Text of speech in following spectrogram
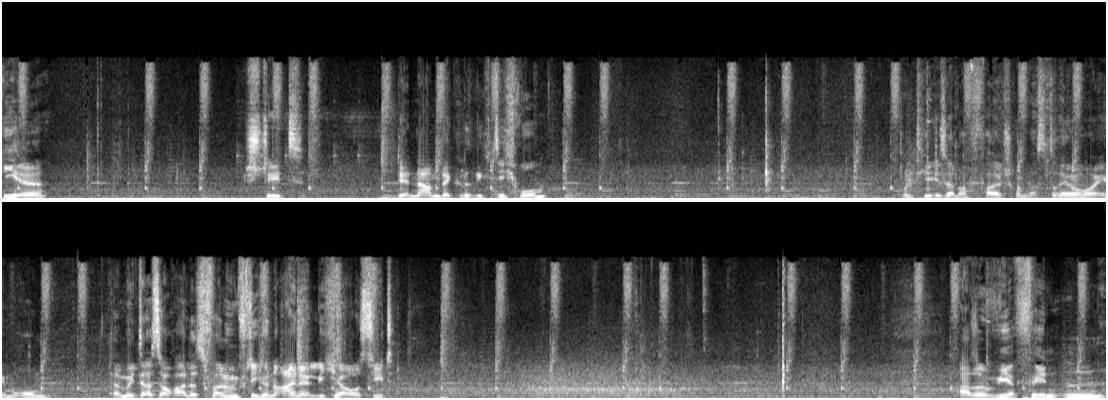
hier steht der Namendeckel richtig rum. Und hier ist er noch falsch rum. Das drehen wir mal eben rum, damit das auch alles vernünftig und einheitlich aussieht. Also wir finden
